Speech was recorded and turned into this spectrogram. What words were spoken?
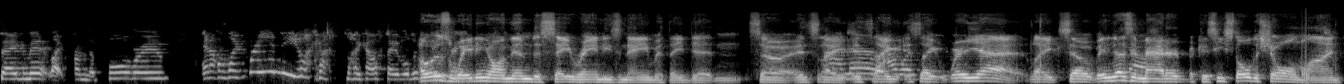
segment like from the pool room. And I was like, Randy, like I, like I was able to. I was Randy. waiting on them to say Randy's name if they didn't. So it's like know, it's like it's like where you at? Like so, it doesn't yeah. matter because he stole the show online.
